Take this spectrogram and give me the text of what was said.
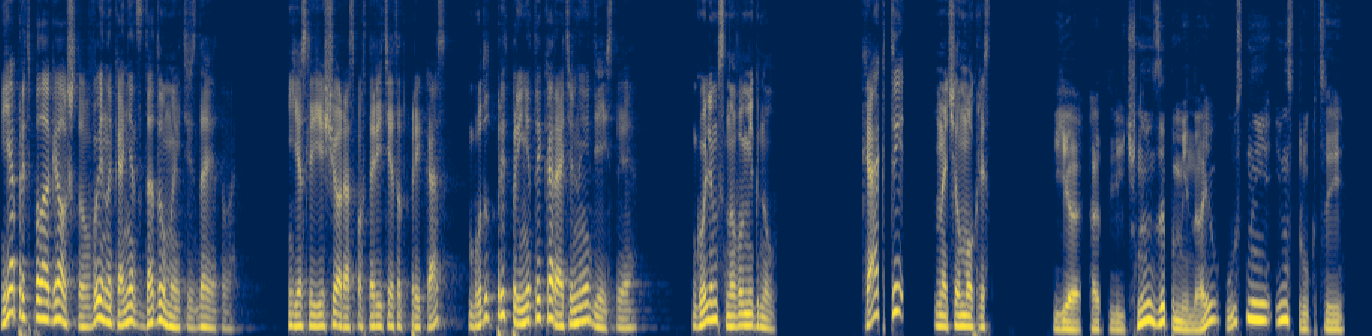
Я предполагал, что вы наконец додумаетесь до этого. Если еще раз повторите этот приказ, будут предприняты карательные действия». Голем снова мигнул. «Как ты...» — начал Мокрест. «Я отлично запоминаю устные инструкции»,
